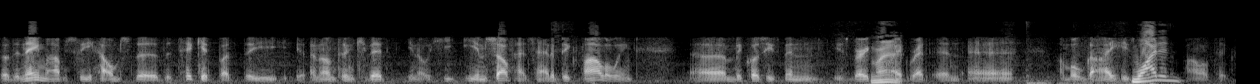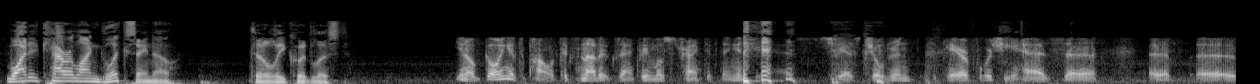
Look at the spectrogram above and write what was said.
so the name obviously helps the the ticket, but the I don't think that you know he he himself has had a big following um, because he's been he's very Right. quiet, red, and uh, humble guy. He's Why did- politics? Why did Caroline Glick say no to the Likud list? You know, going into politics is not exactly the most attractive thing, and she has she has children to care for. She has. Uh, a, a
